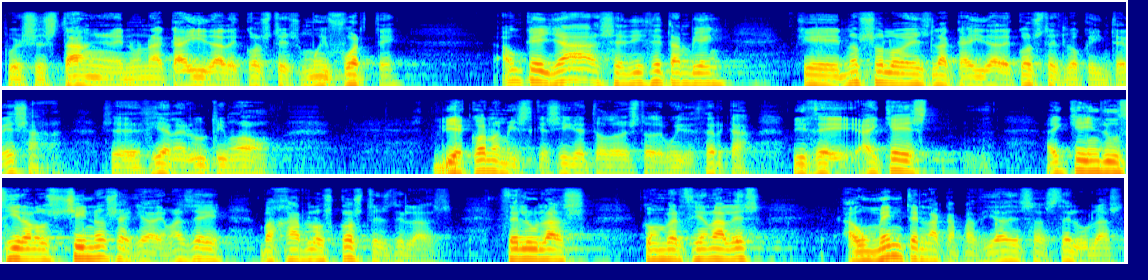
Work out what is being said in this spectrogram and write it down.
pues están en una caída de costes muy fuerte, aunque ya se dice también que no solo es la caída de costes lo que interesa, se decía en el último The Economist, que sigue todo esto de muy de cerca, dice hay que, hay que inducir a los chinos a que además de bajar los costes de las células convencionales, aumenten la capacidad de esas células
